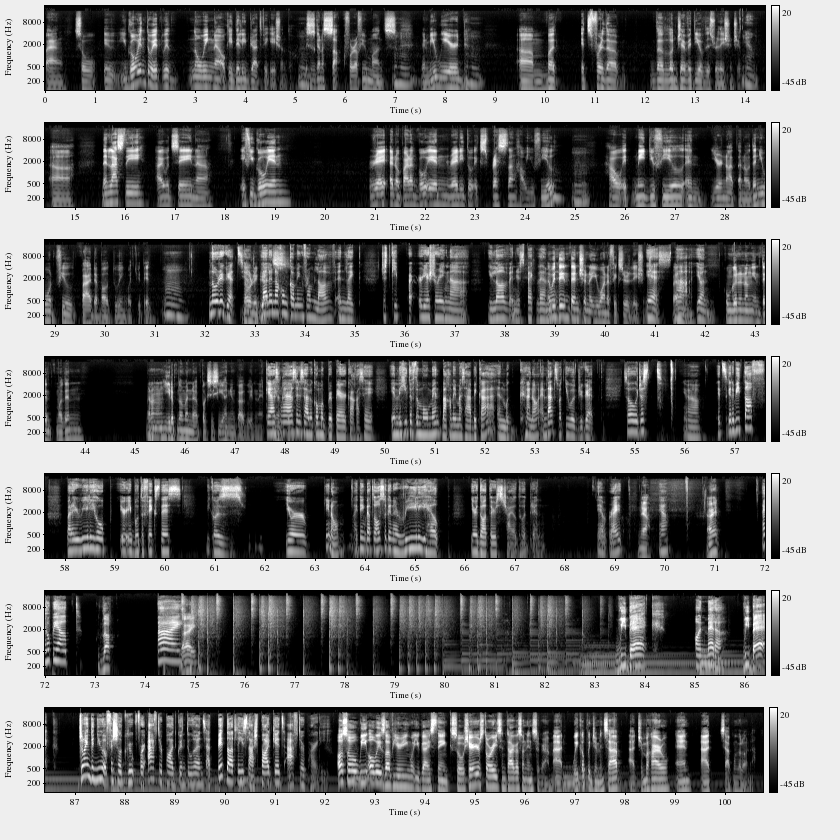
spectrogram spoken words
Bang. So you, you go into it with knowing na okay, delayed gratification to. This is gonna suck for a few months. Gonna be weird. Um, but it's for the the longevity of this relationship. yeah Uh, then lastly, I would say na if you go in re, ano parang go in ready to express lang how you feel, how it made you feel and you're not ano, then you won't feel bad about doing what you did. No regrets. No yan. regrets. Lalo na kung coming from love and like just keep reassuring na you love and respect them. And with the intention na you want to fix the relationship. yes, na Parang- yun. Kung ganun ang intent mo, then parang ang hirap naman na pagsisihan yung gagawin na Kaya yun. nga sinasabi ko mag-prepare ka kasi in the heat of the moment baka may masabi ka and mag ano and that's what you would regret. So just you know, it's gonna be tough But I really hope you're able to fix this because you're, you know, I think that's also gonna really help your daughter's childhood rin. Yeah, right? Yeah. Yeah. All right. I hope we helped. Good luck. Bye. Bye. We back. On Meta. We back. Join the new official group for Afterpod Kwentuhans at bit.ly slash podkids. Also, we always love hearing what you guys think. So share your stories and tag us on Instagram at Wake Up and Sab, at Jim and at Sab.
